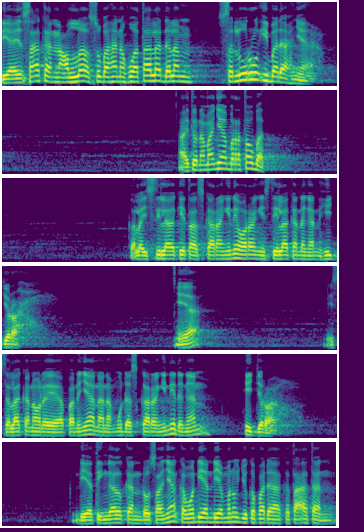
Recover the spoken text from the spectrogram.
Dia esakan Allah Subhanahu wa taala dalam seluruh ibadahnya. Nah, itu namanya bertobat. Kalau istilah kita sekarang ini orang istilahkan dengan hijrah. Ya. Istilahkan oleh apa namanya anak-anak muda sekarang ini dengan hijrah. Dia tinggalkan dosanya kemudian dia menuju kepada ketaatan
